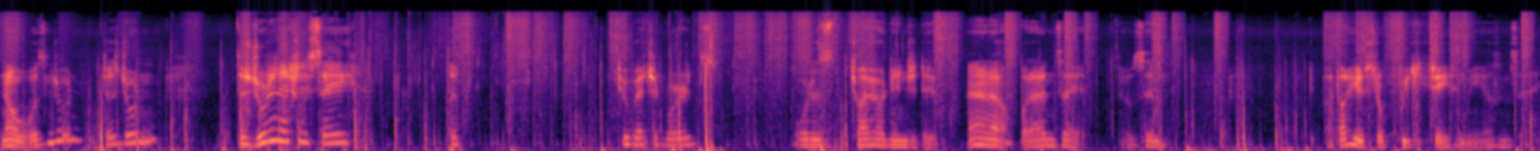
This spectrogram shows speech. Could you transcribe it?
No, it wasn't Jordan. Does Jordan? Does Jordan actually say the two wretched words? What does Tryhard Ninja do? I don't know, but I didn't say it. It was him. I thought he was still freaking chasing me. I was gonna say.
